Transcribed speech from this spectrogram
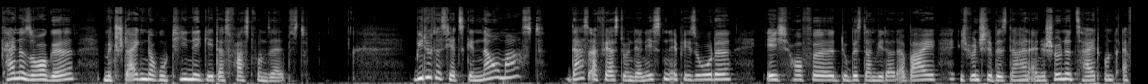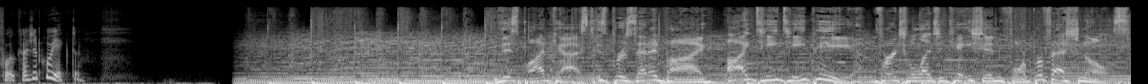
keine Sorge, mit steigender Routine geht das fast von selbst. Wie du das jetzt genau machst, das erfährst du in der nächsten Episode. Ich hoffe, du bist dann wieder dabei. Ich wünsche dir bis dahin eine schöne Zeit und erfolgreiche Projekte. This podcast is presented by ITTP, Virtual Education for Professionals.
